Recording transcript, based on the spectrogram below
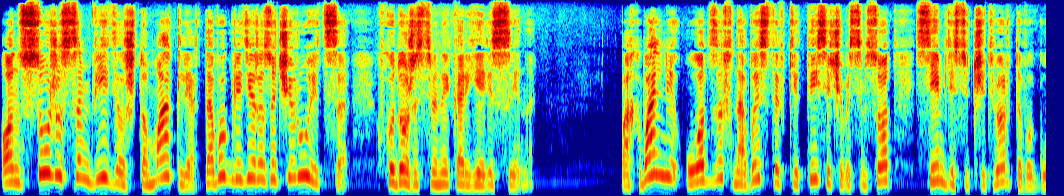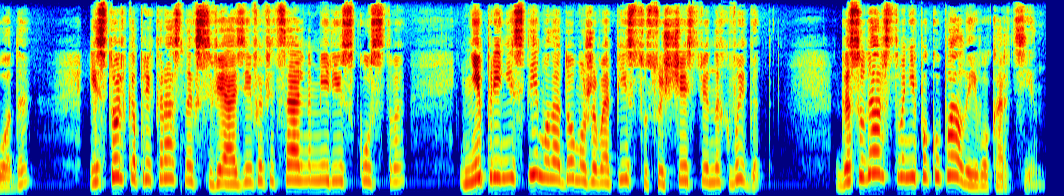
Он с ужасом видел, что Маклер того гляди разочаруется в художественной карьере сына. Похвальный отзыв на выставке 1874 года и столько прекрасных связей в официальном мире искусства не принесли молодому живописцу существенных выгод — Государство не покупало его картин,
